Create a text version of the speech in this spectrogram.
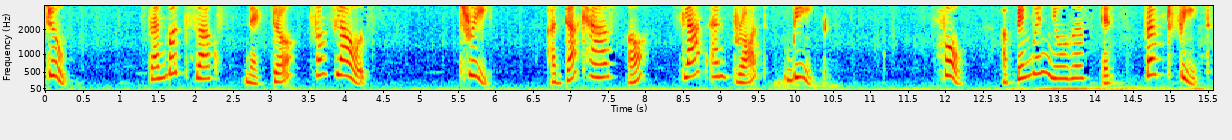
2. Sunbird sucks nectar from flowers. 3. A duck has a flat and broad beak. 4. A penguin uses its webbed feet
